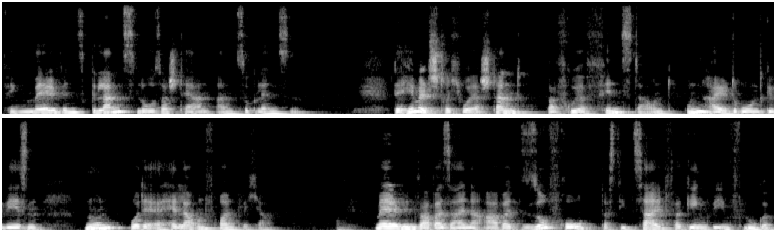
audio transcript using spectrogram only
fing Melvins glanzloser Stern an zu glänzen. Der Himmelsstrich, wo er stand, war früher finster und unheildrohend gewesen, nun wurde er heller und freundlicher. Melvin war bei seiner Arbeit so froh, dass die Zeit verging wie im Fluge.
